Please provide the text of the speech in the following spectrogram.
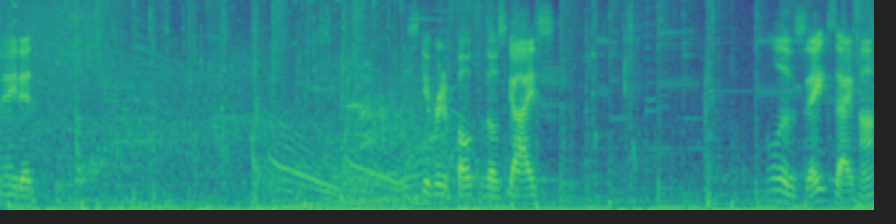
Made it. Just get rid of both of those guys. A little zigzag, huh?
